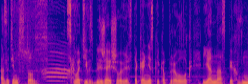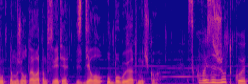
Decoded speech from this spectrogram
а затем стон. Схватив с ближайшего верстака несколько проволок, я наспех в мутном желтоватом свете сделал убогую отмычку. Сквозь жуткую,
